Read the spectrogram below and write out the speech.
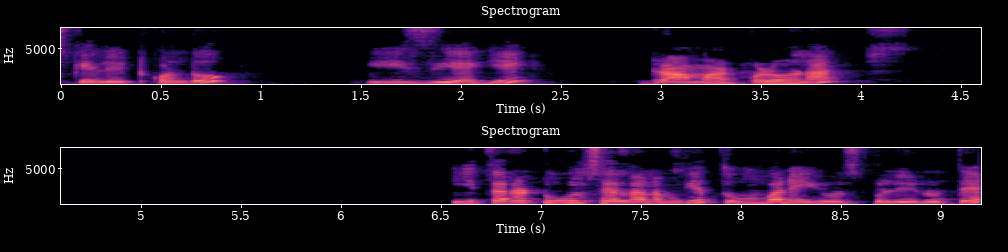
ಸ್ಕೇಲ್ ಇಟ್ಕೊಂಡು ಈಸಿಯಾಗಿ ಡ್ರಾ ಮಾಡ್ಕೊಳ್ಳೋಣ. ಈ ತರ ಟೂಲ್ಸ್ ಎಲ್ಲ ನಮಗೆ ತುಂಬಾನೇ ಯೂಸ್ಫುಲ್ ಇರುತ್ತೆ.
